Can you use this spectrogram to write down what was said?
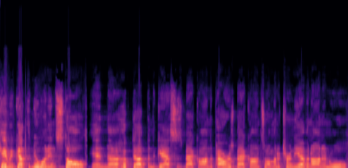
Okay, we've got the new one installed and uh, hooked up and the gas is back on, the power is back on. So I'm going to turn the oven on and we'll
